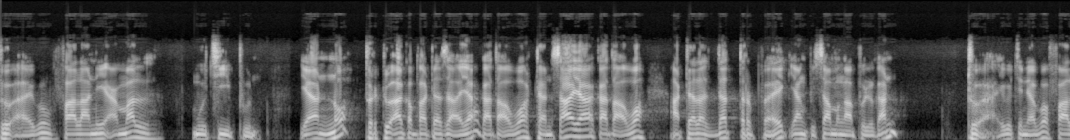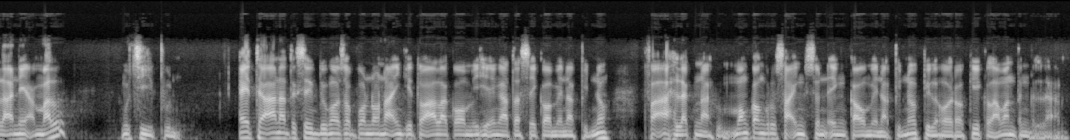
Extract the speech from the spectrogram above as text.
doa itu fala ni'mal mujibun. Ya Nuh berdoa kepada saya kata Allah dan saya kata Allah adalah zat terbaik yang bisa mengabulkan doa. Itu jenis apa? Fala ni'mal mujibun. Eda anak sing donga sapa Nuh nak kita ala qaumihi ing atase kaum Nabi Nuh fa ahlaknahum mongko ngrusak ingsun ing kaum Nabi Nuh bil kelawan tenggelam.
